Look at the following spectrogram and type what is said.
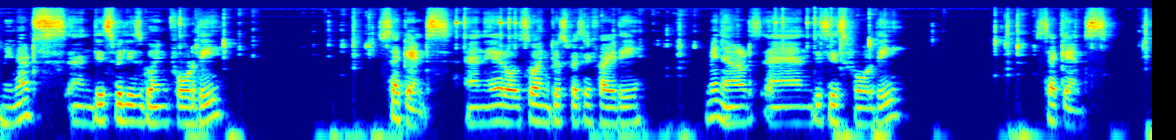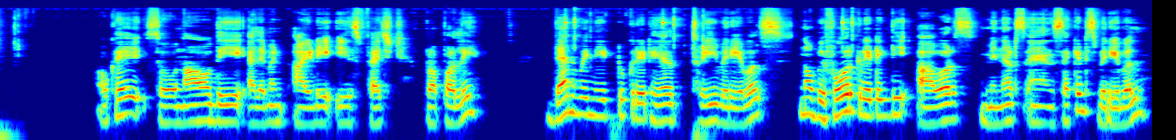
minutes. And this will is going for the seconds. And here also I need to specify the minutes and this is for the seconds. Okay so now the element id is fetched properly. Then we need to create here three variables. Now before creating the hours minutes and seconds variable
